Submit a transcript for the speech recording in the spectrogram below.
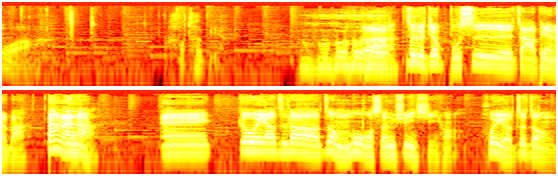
嗯，哇，好特别啊！对啊，这个就不是诈骗了吧？当然啦。哇，诶、各位要知道，这种陌生讯息哈，会有这种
